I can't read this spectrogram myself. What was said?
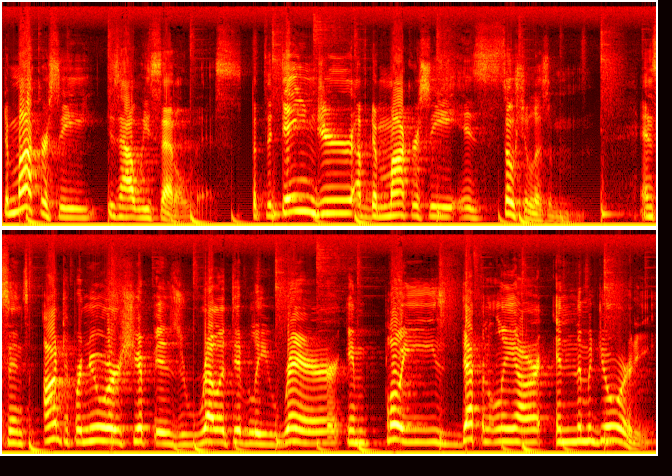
Democracy is how we settle this. But the danger of democracy is socialism. And since entrepreneurship is relatively rare, employees definitely are in the majority.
